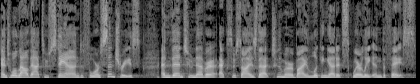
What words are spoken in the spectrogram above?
and to allow that to stand for centuries, and then to never exercise that tumor by looking at it squarely in the face.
